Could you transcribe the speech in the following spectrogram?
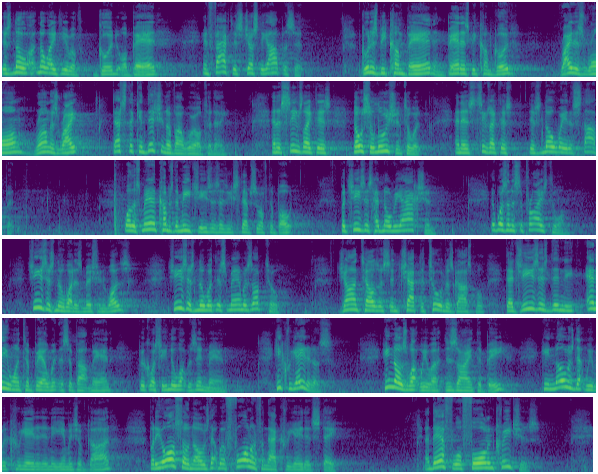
There's no, uh, no idea of good or bad. In fact, it's just the opposite. Good has become bad, and bad has become good. Right is wrong, wrong is right. That's the condition of our world today. And it seems like there's no solution to it. And it seems like there's, there's no way to stop it. Well, this man comes to meet Jesus as he steps off the boat, but Jesus had no reaction. It wasn't a surprise to him. Jesus knew what his mission was. Jesus knew what this man was up to. John tells us in chapter 2 of his gospel that Jesus didn't need anyone to bear witness about man because he knew what was in man. He created us. He knows what we were designed to be. He knows that we were created in the image of God, but he also knows that we're fallen from that created state and therefore fallen creatures.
